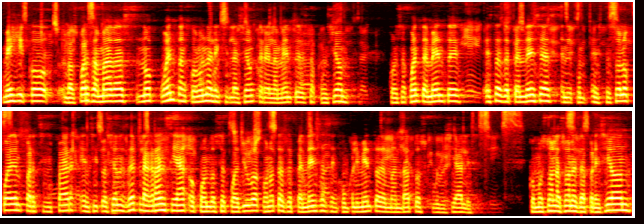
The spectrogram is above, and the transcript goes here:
México, las Fuerzas Armadas no cuentan con una legislación que reglamente esta función. Consecuentemente, estas dependencias este, solo pueden participar en situaciones de flagrancia o cuando se coadyuva con otras dependencias en cumplimiento de mandatos judiciales, como son las zonas de aprehensión,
